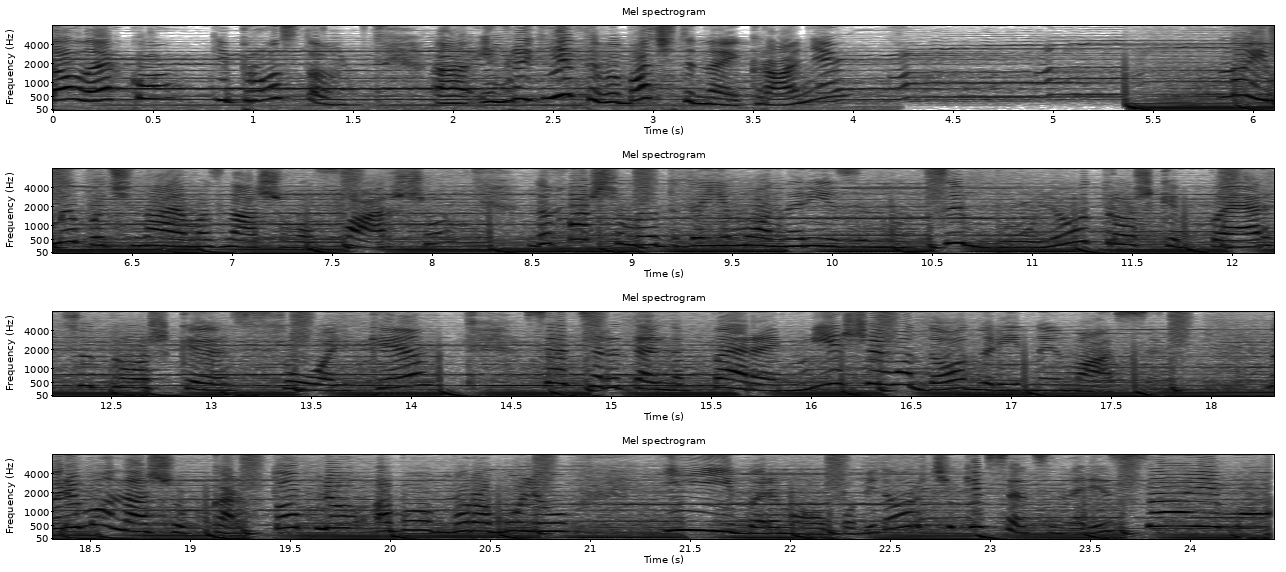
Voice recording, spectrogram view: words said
та легко і просто. Е, Інгредієнти ви бачите на екрані. Ну і ми починаємо з нашого фаршу. До фаршу ми додаємо нарізану цибулю, трошки перцю, трошки сольки. Все це ретельно перемішуємо до однорідної маси. Беремо нашу картоплю або бурабулю і беремо помідорчики, все це нарізаємо,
